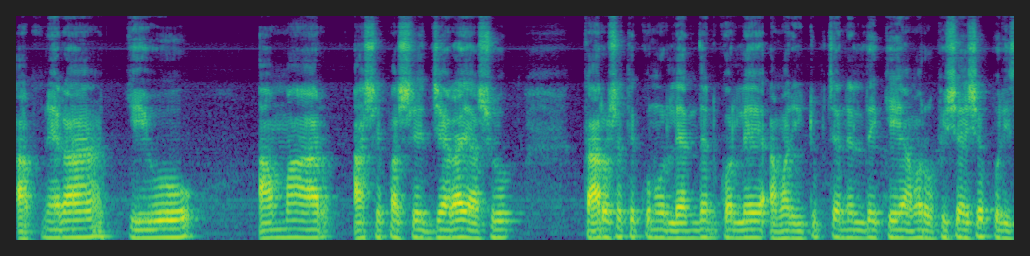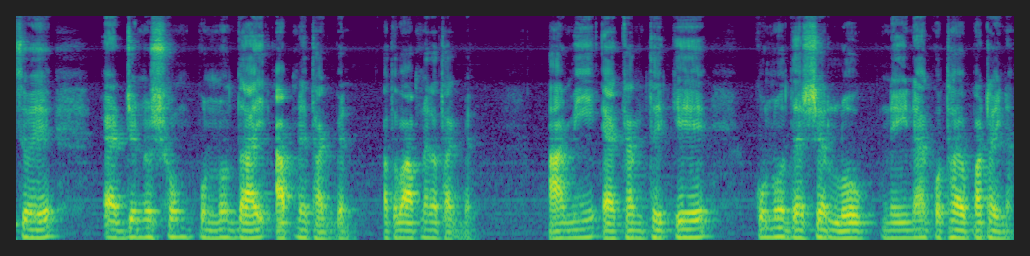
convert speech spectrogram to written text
আপনারা কেউ আমার আশেপাশে যারাই আসুক, কারও সাথে কোনো লেনদেন করলে আমার ইউটিউব চ্যানেল দেখে, আমার অফিসে এসে পরিচয়ে, এর জন্য সম্পূর্ণ দায় আপনি থাকবেন অথবা আপনারা থাকবেন। আমি এখান থেকে কোনো দেশের লোক নেই না, কোথাও পাঠাই না।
